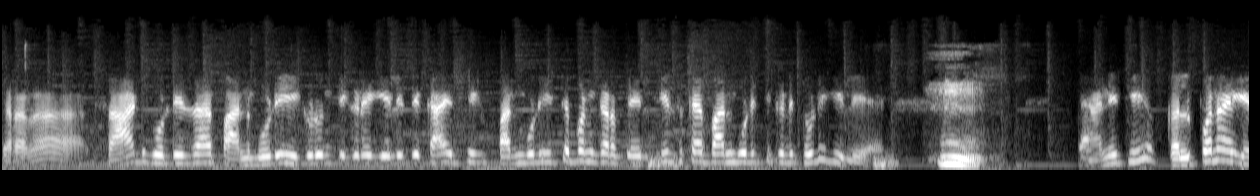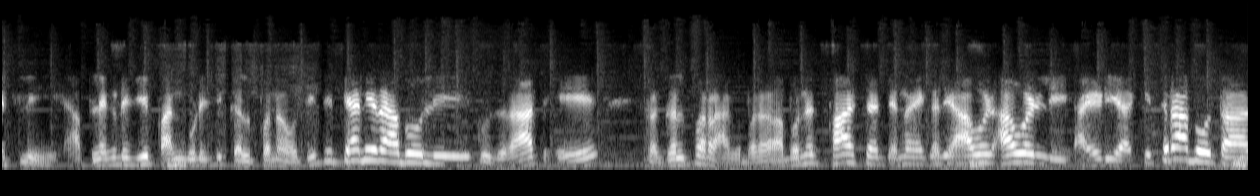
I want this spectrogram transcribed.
करा ना. साठ कोटीचा पानबुडी इकडून तिकडे गेली ते काय ती पानबुडी इथे पण करते. तीच काय पानबुडी तिकडे थोडी गेली आहे. आणि ती कल्पना घेतली. आपल्याकडे जी पानबुडीची कल्पना होती ती त्याने राबवली. गुजरात हे प्रकल्प राब- राबवण्यात फास्ट आहे. त्यांना एखादी आवड आवडली आयडिया की ते राबवतात.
